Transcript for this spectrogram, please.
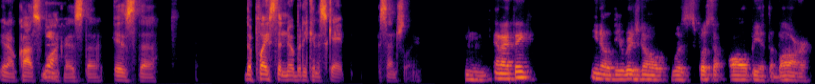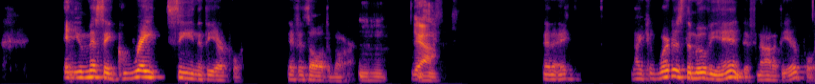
You know, Casablanca is the is the the place that nobody can escape, essentially. Mhm. And I think, you know, the original was supposed to all be at the bar. And you miss a great scene at the airport if it's all at the bar. Mhm. Yeah, And it, like, where does the movie end if not at the airport?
